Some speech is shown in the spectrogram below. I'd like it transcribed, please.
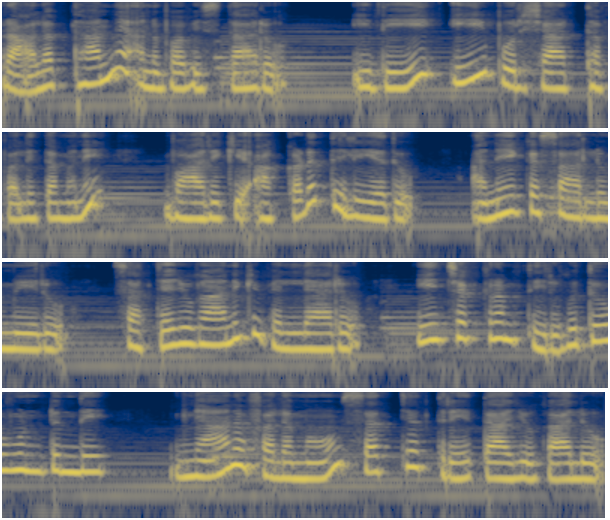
ప్రాలబ్ధాన్ని అనుభవిస్తారు. ఇది ఈ పురుషార్థ ఫలితమని వారికి అక్కడ తెలియదు. అనేకసార్లు మీరు సత్యయుగానికి వెళ్ళారు. ఈ చక్రం తిరుగుతూ ఉంటుంది. జ్ఞాన ఫలము సత్య త్రేతాయుగాలు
